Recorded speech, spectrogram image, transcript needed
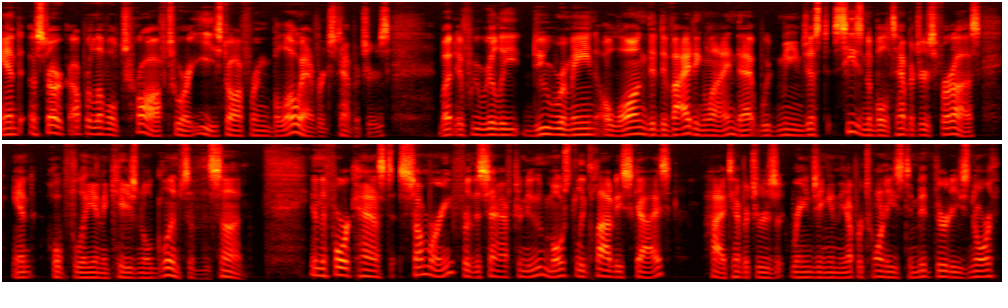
and a stark upper level trough to our east, offering below average temperatures. But if we really do remain along the dividing line, that would mean just seasonable temperatures for us and hopefully an occasional glimpse of the sun. In the forecast summary for this afternoon, mostly cloudy skies, high temperatures ranging in the upper 20s to mid 30s north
